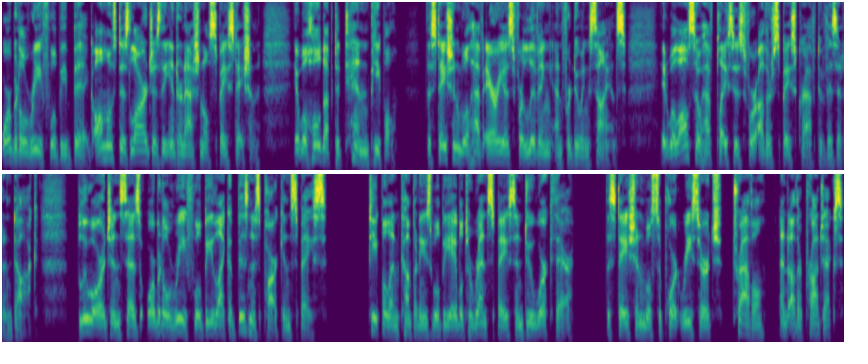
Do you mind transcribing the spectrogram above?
Orbital Reef will be big, almost as large as the International Space Station. It will hold up to 10 people. The station will have areas for living and for doing science. It will also have places for other spacecraft to visit and dock. Blue Origin says Orbital Reef will be like a business park in space. People and companies will be able to rent space and do work there. The station will support research, travel, and other projects.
